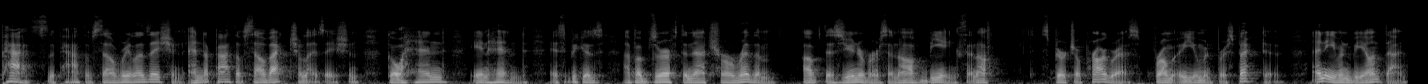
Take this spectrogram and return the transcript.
paths, the path of self-realization and the path of self-actualization, go hand in hand. It's because I've observed the natural rhythm of this universe and of beings and of spiritual progress from a human perspective and even beyond that.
